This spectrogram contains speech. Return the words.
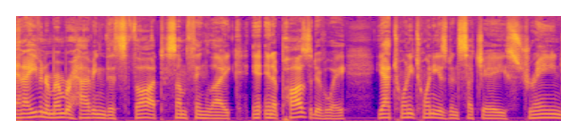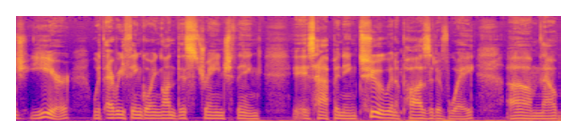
And I even remember having this thought, something like, in, in a positive way, yeah, 2020 has been such a strange year with everything going on. This strange thing is happening too in a positive way. Um, now,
